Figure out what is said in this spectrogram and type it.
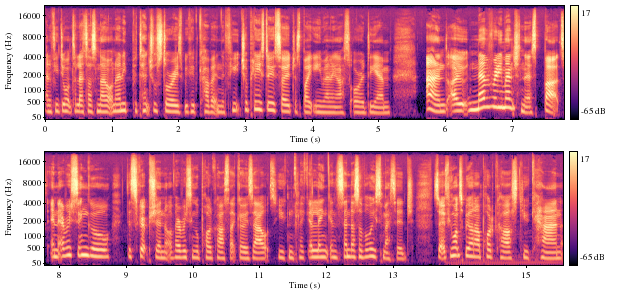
And if you do want to let us know on any potential stories we could cover in the future, please do so just by emailing us or a DM. And I never really mention this, but in every single description of every single podcast that goes out, you can click a link and send us a voice message. So if you want to be on our podcast, you can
